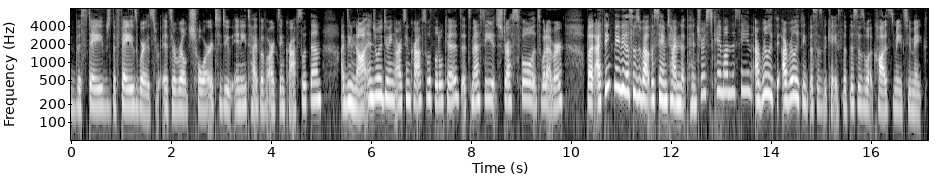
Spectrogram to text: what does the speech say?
the stage, the phase where it's it's a real chore to do any type of arts and crafts with them. I do not enjoy doing arts and crafts with little kids. It's messy, it's stressful, it's whatever. But I think maybe this was about the same time that Pinterest came on the scene. I really th- I really think this is the case that this is what caused me to make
